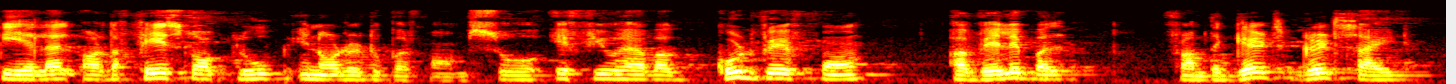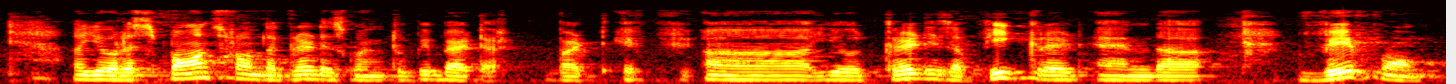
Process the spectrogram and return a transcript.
PLL or the phase lock loop in order to perform. So if you have a good waveform available from the grid, grid side uh, your response from the grid is going to be better. But if uh, your grid is a weak grid and the waveform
